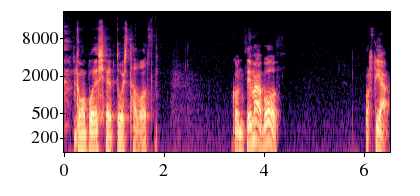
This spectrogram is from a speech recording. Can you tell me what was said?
¿Cómo puedes ser tú esta voz? Con tema voz. Hostia.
